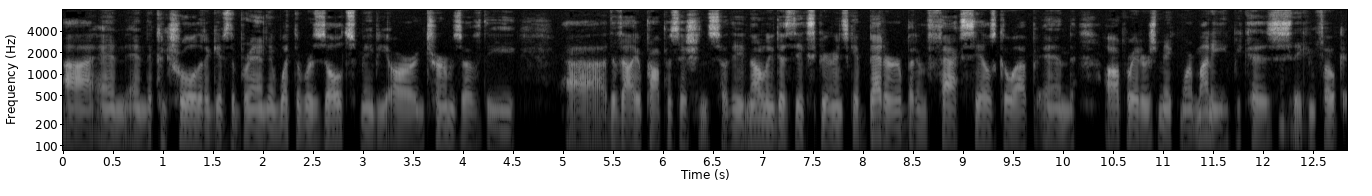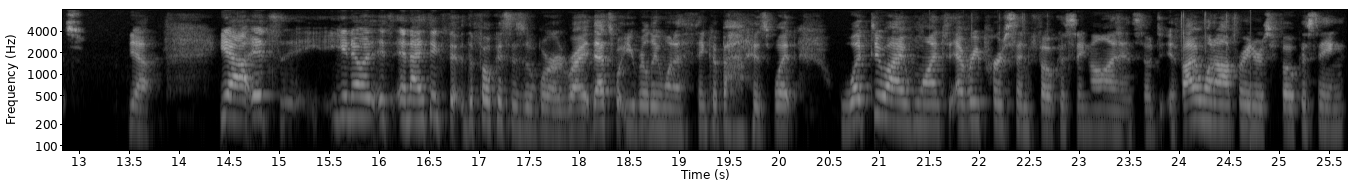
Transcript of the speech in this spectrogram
uh, and and the control that it gives the brand, and what the results maybe are in terms of the uh, the value proposition. So the, not only does the experience get better, but in fact, sales go up and operators make more money because mm-hmm. they can focus. Yeah. Yeah, it's you know it's and I think the, the focus is a word, right? That's what you really want to think about is what what do I want every person focusing on? And so if I want operators focusing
